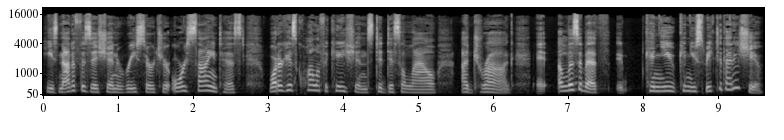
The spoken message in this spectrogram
He's not a physician, researcher, or scientist. What are his qualifications to disallow a drug? Eh, Elizabeth, eh, can you can you speak to that issue?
